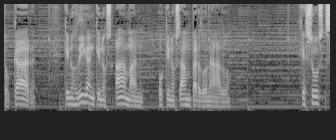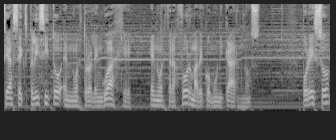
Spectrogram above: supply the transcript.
tocar, que nos digan que nos aman o que nos han perdonado. Jesús se hace explícito en nuestro lenguaje, en nuestra forma de comunicarnos. Por eso,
